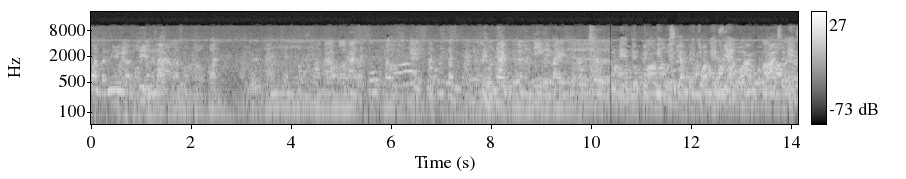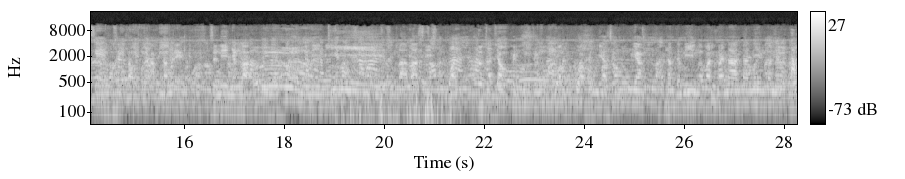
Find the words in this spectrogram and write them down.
ปั้นกันมีเงินที่นั่นน่ะเราเก่ มันดีไปไปเป็นผู้เสียเป็นความเป็นเมียบ่หางบ่ไม้สนิทสิลูกสิเต้าคนทำตำแดงสนิทยังว่าเออมันมีมีสุลาลาสีสุควัน เธอเจ้าเป็นผู้ถึงลูกพวกพวกเป็นเมียซึ่งลุงยังนับแต่นี้เมื่อวันภายนาการนี้มื่อเนื้อต่ำ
